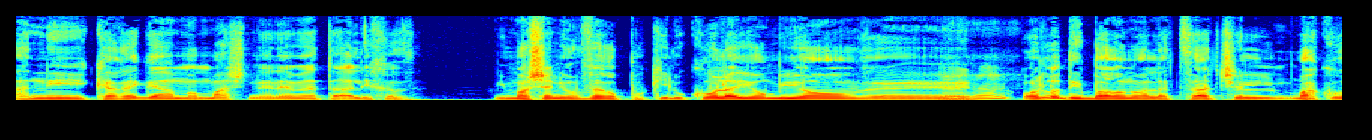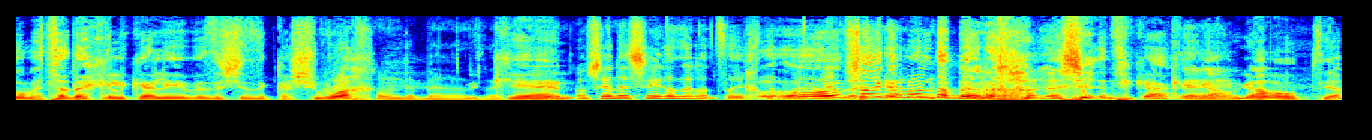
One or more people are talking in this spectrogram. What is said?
אני כרגע ממש נהנה מהתהליך הזה. ממה שאני עובר פה, כאילו כל היום-יום, ועוד לא דיברנו על הצד של מה קורה בצד הכלכלי וזה שזה קשוח. אנחנו נדבר על זה. כן. או שנשאיר את זה, לא צריך לדבר או על זה. אפשר גם לא לדבר, נכון, להשאיר את זה ככה, כן. גם- גם אופציה.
